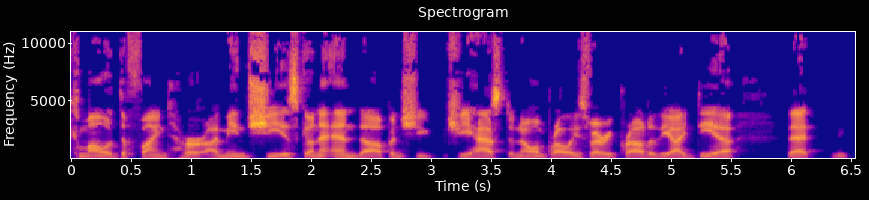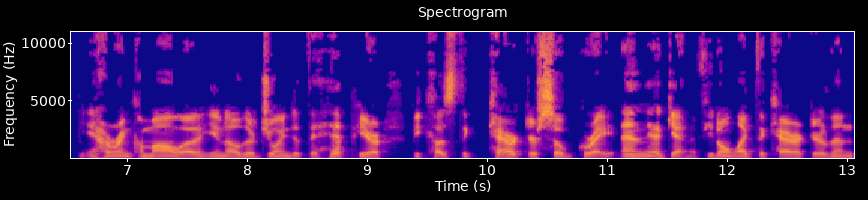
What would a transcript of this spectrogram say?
Kamala defined her. I mean, she is going to end up and she, she has to know and probably is very proud of the idea that her and Kamala, you know, they're joined at the hip here because the character's so great. And again, if you don't like the character, then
